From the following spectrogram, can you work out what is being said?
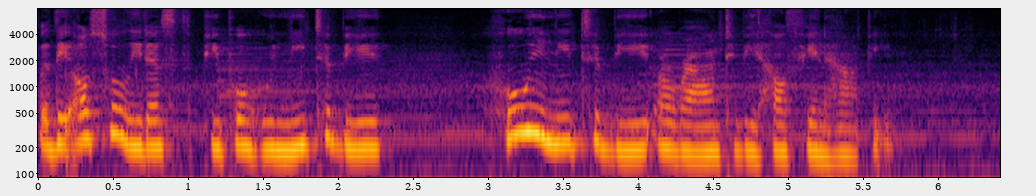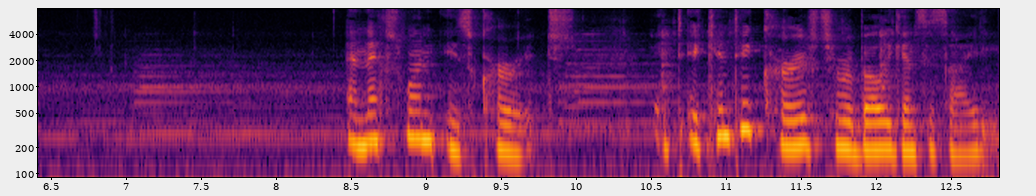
but they also lead us to the people who need to be who we need to be around to be healthy and happy. And next one is courage. It, it can take courage to rebel against society.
